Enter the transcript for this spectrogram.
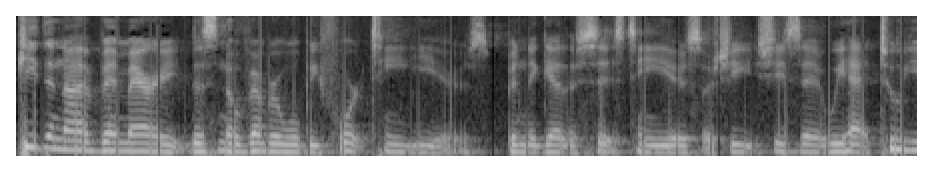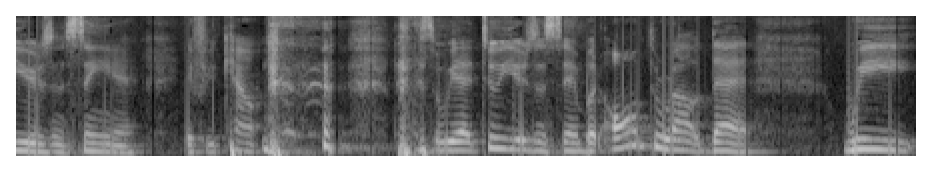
Keith and I have been married. This November will be 14 years. Been together 16 years. So she she said we had two years in sin, if you count. so we had two years in sin. But all throughout that, we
